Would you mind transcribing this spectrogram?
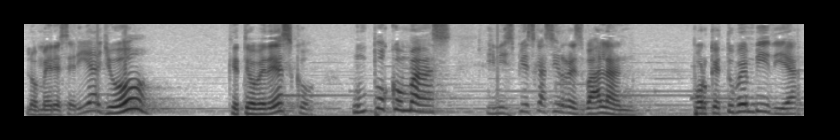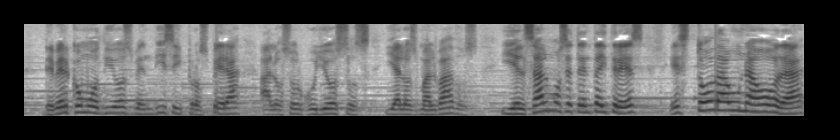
¿Lo merecería yo que te obedezco? Un poco más y mis pies casi resbalan, porque tuve envidia de ver cómo Dios bendice y prospera a los orgullosos y a los malvados. Y el Salmo 73 es toda una oda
